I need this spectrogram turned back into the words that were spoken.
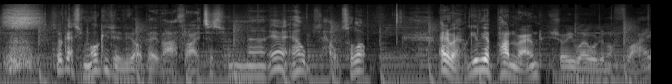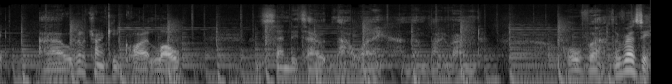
So get some luggage if you've got a bit of arthritis and uh, yeah, it helps, helps a lot. Anyway, I'll give you a pan round, show you where we're going to fly. Uh, we're to try and keep quite low and send it out that way and then back round over the resi.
